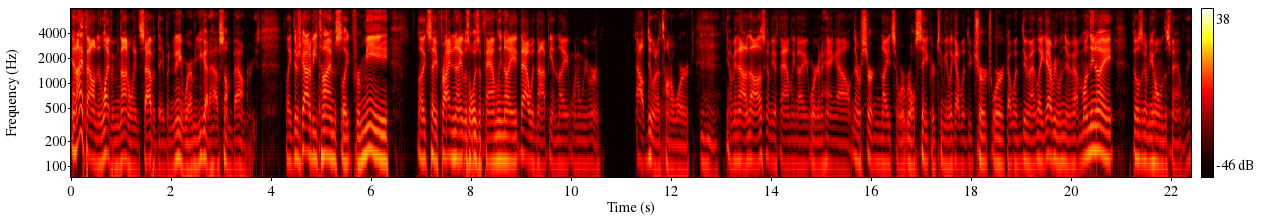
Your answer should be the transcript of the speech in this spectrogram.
and i found in life i mean not only the sabbath day but anywhere i mean you got to have some boundaries like there's got to be times like for me like say friday night was always a family night that would not be a night when we were out doing a ton of work. Mm-hmm. you know, i mean no, no it's going to be a family night. We're going to hang out. And there were certain nights that were real sacred to me. Like i wouldn't do church work. I wouldn't do it like everyone knew. That monday night bill's going to be home with his family.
